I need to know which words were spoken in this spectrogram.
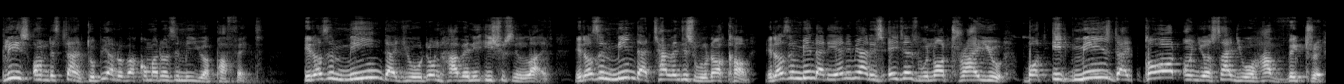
Please understand, to be an overcomer doesn't mean you are perfect. It doesn't mean that you don't have any issues in life. It doesn't mean that challenges will not come. It doesn't mean that the enemy and his agents will not try you. But it means that God on your side, you will have victory.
